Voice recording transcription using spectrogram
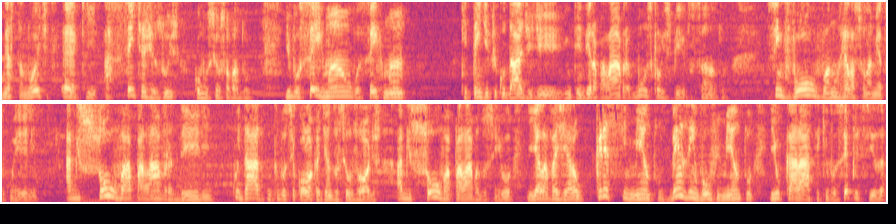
nesta noite é que aceite a Jesus como seu Salvador. E você, irmão, você, irmã, que tem dificuldade de entender a palavra, busca o Espírito Santo, se envolva num relacionamento com Ele, absolva a palavra dele. Cuidado com o que você coloca diante dos seus olhos, absolva a palavra do Senhor e ela vai gerar o crescimento, o desenvolvimento e o caráter que você precisa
